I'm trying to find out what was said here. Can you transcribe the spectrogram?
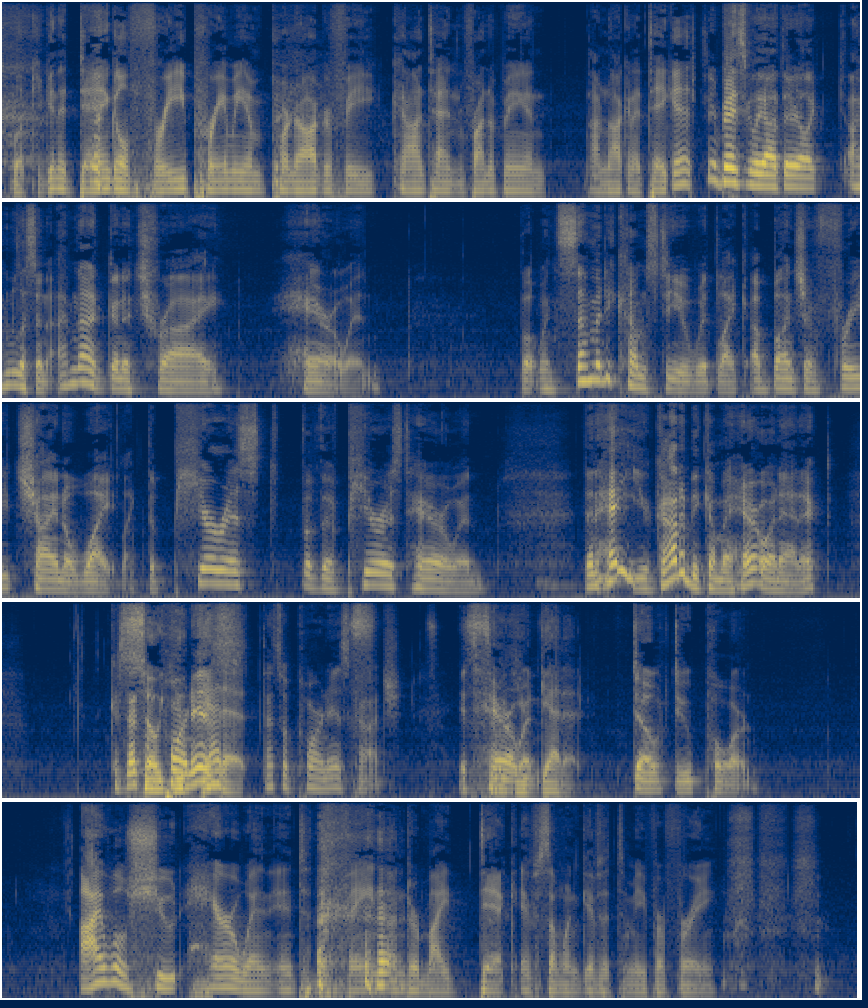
Look, you're going to dangle free premium pornography content in front of me, and I'm not going to take it? So you're basically out there like, I'm listen, I'm not gonna try heroin. But when somebody comes to you with like a bunch of free China white, like the purest of the purest heroin, then hey, you gotta become a heroin addict. Because that's So what porn you is. it. That's what porn is, Koch. It's So you heroin. get it. Don't do porn. I will shoot heroin into the vein under my dick if someone gives it to me for free.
